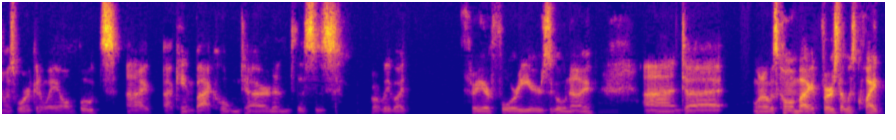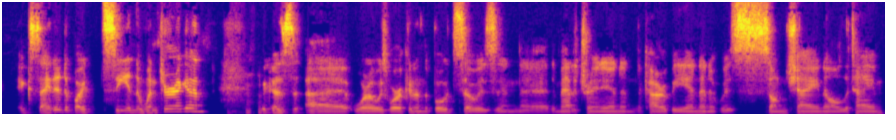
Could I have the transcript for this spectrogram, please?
I was working away on boats and I, I came back home to Ireland. This is probably about three or four years ago now. And uh, when I was coming back at first, I was quite excited about seeing the winter again because uh, where I was working on the boats, I was in uh, the Mediterranean and the Caribbean, and it was sunshine all the time.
